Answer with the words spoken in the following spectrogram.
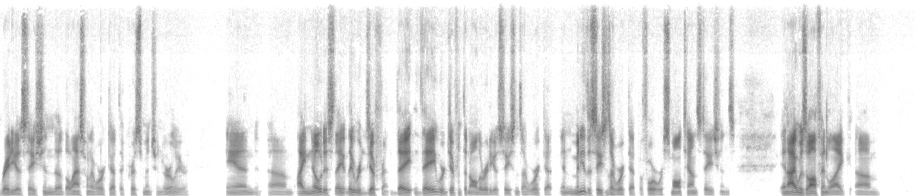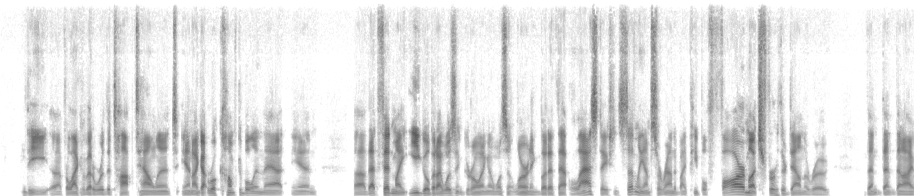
radio station, the, the last one I worked at that Chris mentioned earlier and um, I noticed they, they were different. They they were different than all the radio stations I worked at, and many of the stations I worked at before were small town stations, and I was often like um, the, uh, for lack of a better word, the top talent, and I got real comfortable in that, and uh, that fed my ego, but I wasn't growing, I wasn't learning. But at that last station, suddenly I'm surrounded by people far much further down the road than than, than I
